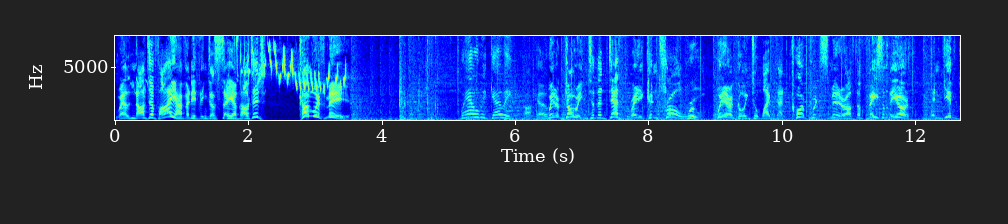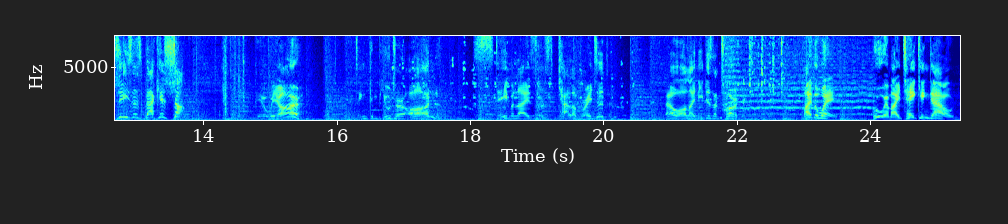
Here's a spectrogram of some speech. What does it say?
Well, not if I have anything to say about it. Come with me. Where are we going, Paco? We're going to the Death Ray control room. We're going to wipe that corporate smear off the face of the earth and give Jesus back his shop. Here we are. Targeting computer on. Stabilizers calibrated. Now all I need is a target. By the way, who am I taking down?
